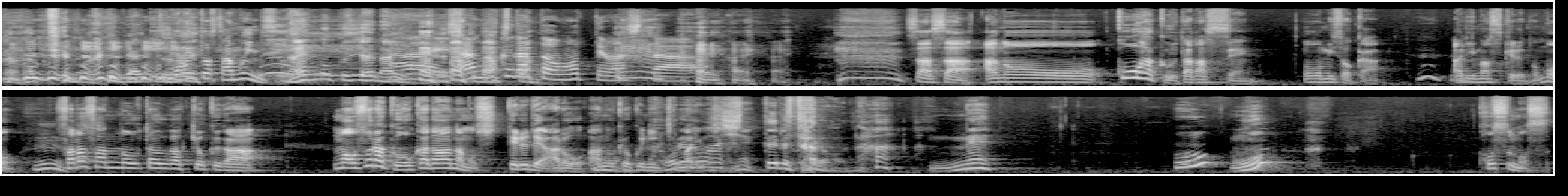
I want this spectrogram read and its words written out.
博多っていうのは意外と、ね、意外と寒いんですよね。南国じゃないはい、南国だと思ってました。はいはいはい。さあさああのー紅白歌合戦」大晦日ありますけれどもさだ、さんの歌う楽曲がまあおそらく岡田アナも知ってるであろうあの曲に決これはまりますね。知ってるだろうな。ね。お？お？コスモス。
